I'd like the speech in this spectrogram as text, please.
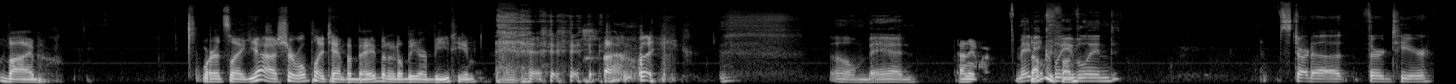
vibe, where it's like, yeah, sure, we'll play Tampa Bay, but it'll be our B team. uh, like, Oh man, anyway, maybe That'll fun. Start a third tier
